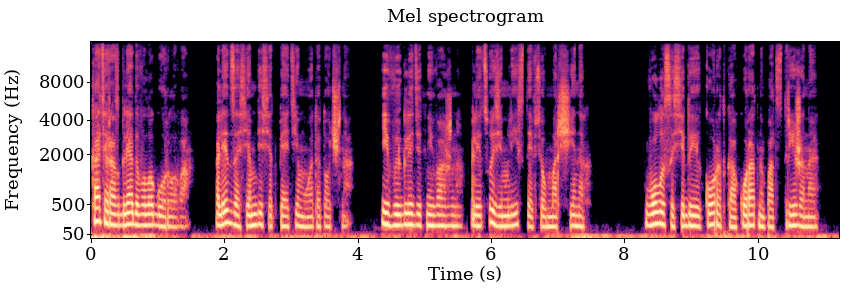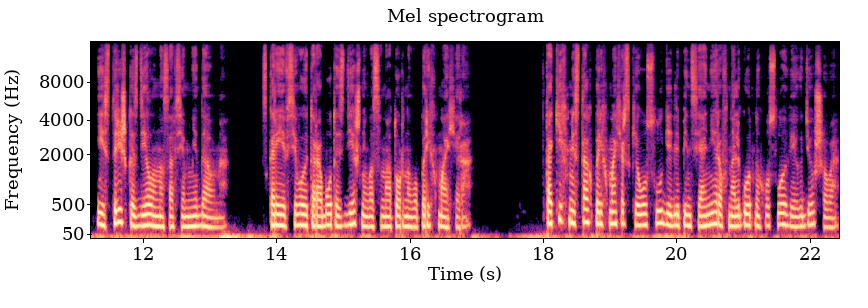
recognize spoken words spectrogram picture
Катя разглядывала Горлова. Лет за 75 ему это точно. И выглядит неважно. Лицо землистое, все в морщинах. Волосы седые, коротко, аккуратно подстрижены. И стрижка сделана совсем недавно. Скорее всего, это работа здешнего санаторного парикмахера. В таких местах парикмахерские услуги для пенсионеров на льготных условиях дешево.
